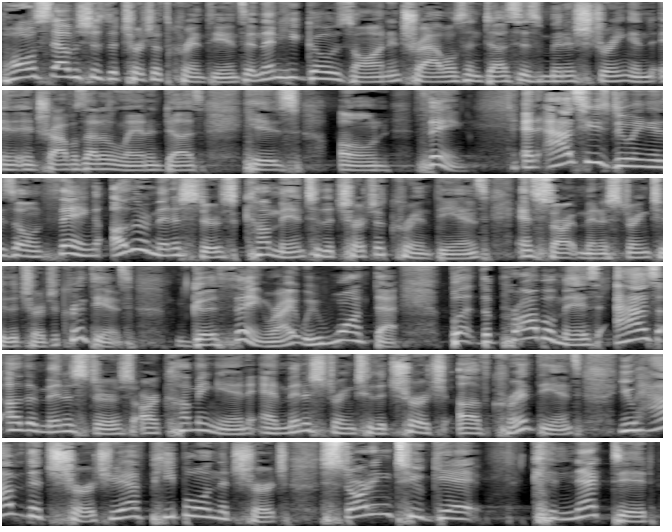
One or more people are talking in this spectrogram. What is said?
Paul establishes the church of the Corinthians, and then he goes on and travels and does his ministering and, and, and, travels out of the land and does his own thing. And as he's doing his own thing, other ministers come into the church of Corinthians and start ministering to the church of Corinthians. Good thing, right? We want that. But the problem is, as other ministers are coming in and ministering to the church of Corinthians, you have the church, you have people in the church starting to get connected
